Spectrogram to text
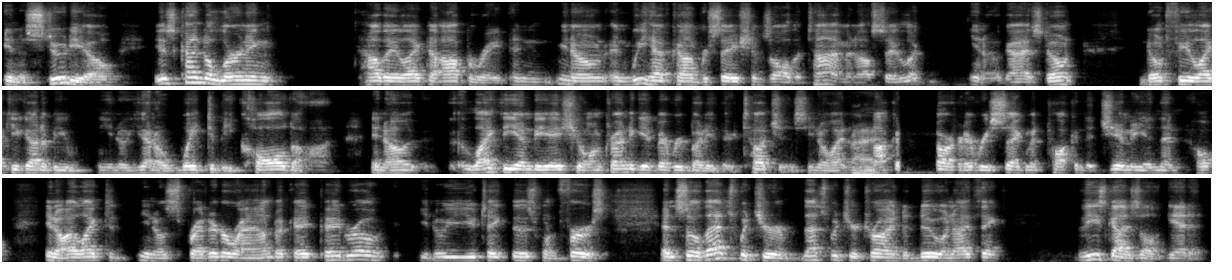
in a studio is kind of learning how they like to operate. And, you know, and we have conversations all the time. And I'll say, look, you know, guys, don't, don't feel like you got to be, you know, you got to wait to be called on. You know, like the NBA show, I'm trying to give everybody their touches. You know, I'm right. not going to start every segment talking to Jimmy and then hope, you know, I like to, you know, spread it around. Okay, Pedro, you know, you take this one first. And so that's what you're, that's what you're trying to do. And I think these guys all get it.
